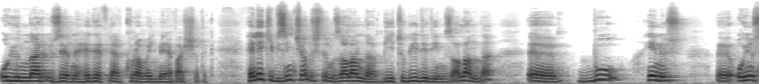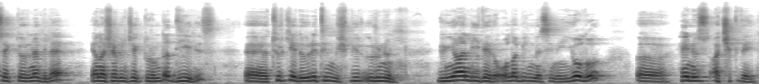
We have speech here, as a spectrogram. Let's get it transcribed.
oyunlar üzerine hedefler kurabilmeye başladık. Hele ki bizim çalıştığımız alanda, B2B dediğimiz alanda e, bu henüz e, oyun sektörüne bile yanaşabilecek durumda değiliz. E, Türkiye'de üretilmiş bir ürünün dünya lideri olabilmesinin yolu e, henüz açık değil.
